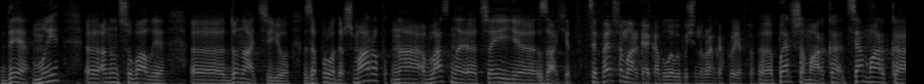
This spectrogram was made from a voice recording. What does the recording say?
де ми е, анонсували е, донацію за продаж марок на власне е, цей е, захід. Це перша марка, яка була випущена в рамках проєкту. Е, Перша марка. Ця марка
